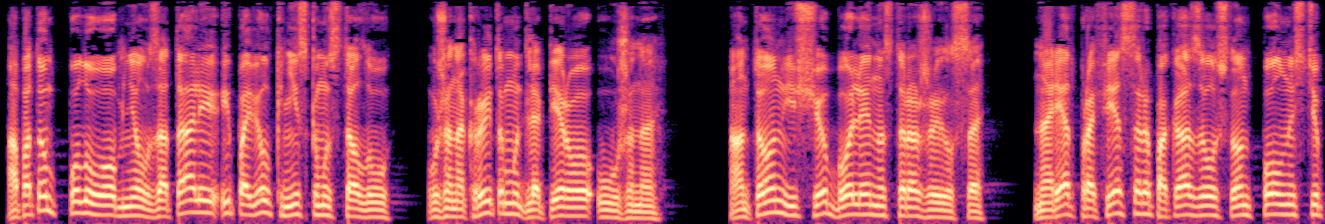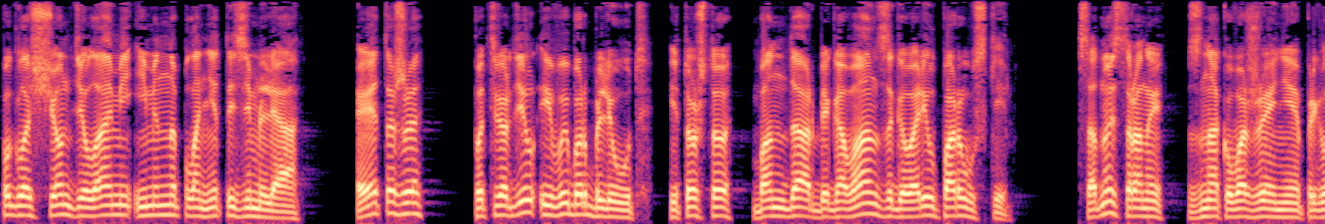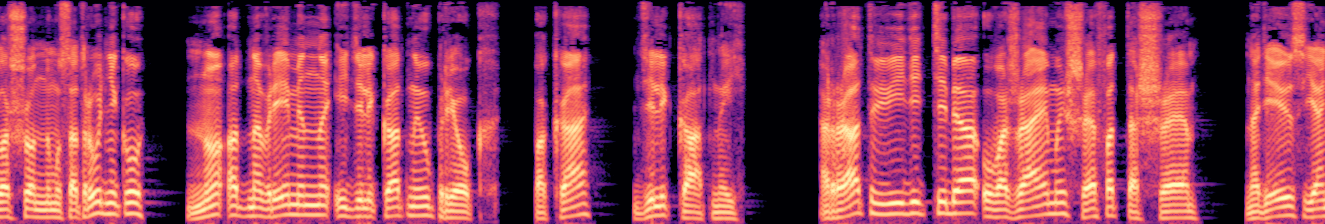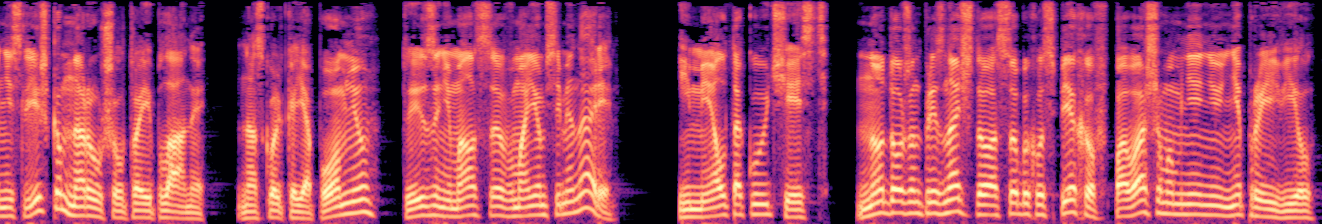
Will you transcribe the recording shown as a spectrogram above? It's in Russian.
а потом полуобнял за талию и повел к низкому столу, уже накрытому для первого ужина. Антон еще более насторожился. Наряд профессора показывал, что он полностью поглощен делами именно планеты Земля. Это же подтвердил и выбор блюд, и то, что Бандар Бегован заговорил по-русски. С одной стороны, знак уважения приглашенному сотруднику, но одновременно и деликатный упрек. Пока деликатный. «Рад видеть тебя, уважаемый шеф-атташе. Надеюсь, я не слишком нарушил твои планы. Насколько я помню, ты занимался в моем семинаре» имел такую честь, но должен признать, что особых успехов, по вашему мнению, не проявил.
